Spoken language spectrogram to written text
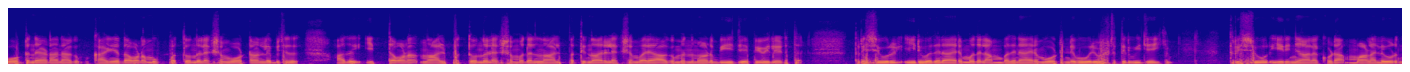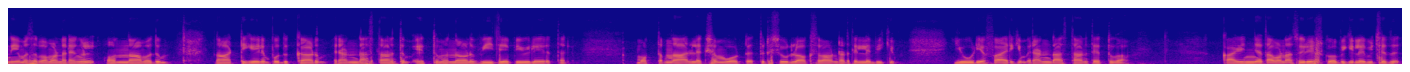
വോട്ട് നേടാനാകും. കഴിഞ്ഞ തവണ മുപ്പത്തൊന്ന് ലക്ഷം വോട്ടാണ് ലഭിച്ചത്. അത് ഇത്തവണ നാൽപ്പത്തൊന്ന് ലക്ഷം മുതൽ നാൽപ്പത്തിനാല് ലക്ഷം വരെ ആകുമെന്നുമാണ് ബി ജെ പി വിലയിരുത്തൽ. തൃശൂരിൽ ഇരുപതിനായിരം മുതൽ അമ്പതിനായിരം വോട്ടിന്റെ ഭൂരിപക്ഷത്തിൽ വിജയിക്കും. തൃശൂർ ഇരിഞ്ഞാലക്കുട മണലൂർ നിയമസഭാ മണ്ഡലങ്ങൾ ഒന്നാമതും നാട്ടികയിലും പുതുക്കാടും രണ്ടാം സ്ഥാനത്തും എത്തുമെന്നാണ് ബി ജെ പി വിലയിരുത്തൽ. മൊത്തം നാല് ലക്ഷം വോട്ട് തൃശൂർ ലോക്സഭാ മണ്ഡലത്തിൽ ലഭിക്കും. യു ഡി എഫ് ആയിരിക്കും രണ്ടാം സ്ഥാനത്ത് എത്തുക. കഴിഞ്ഞ തവണ സുരേഷ് ഗോപിക്ക് ലഭിച്ചത്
